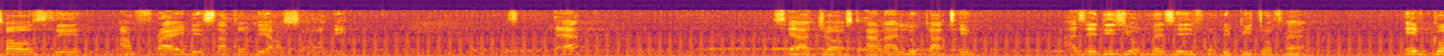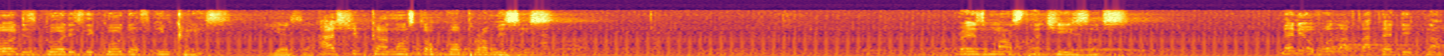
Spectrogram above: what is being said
Thursday, and Friday, Saturday, and Sunday. Eh? Say adjust, and I look at him. I said, this is your message from the pit of hell. If God is God, is a God of increase. Yes, sir. Hardship cannot stop God promises. Praise Master Jesus. Many of us have started it now.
